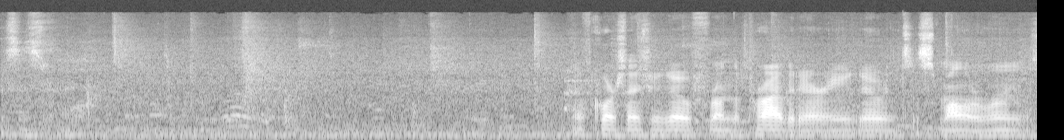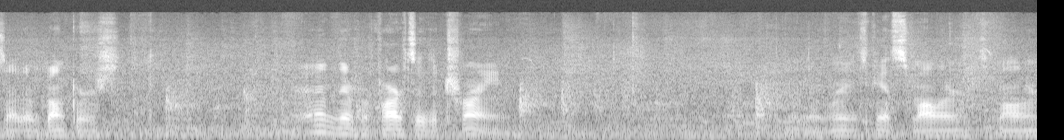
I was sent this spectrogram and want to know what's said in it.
this is. Of course, as you go from the private area, you go into smaller rooms, other bunkers, and different parts of the train. And the rooms get smaller and smaller.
